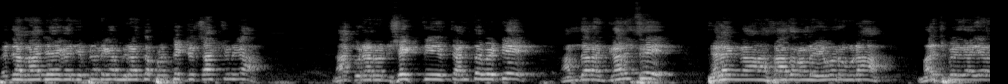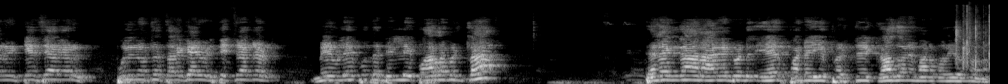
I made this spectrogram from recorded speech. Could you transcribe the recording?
పెద్ద రాజయ్య గారు చెప్పినట్టుగా మీరంతా ప్రత్యక్ష సాక్షులుగా నాకున్నటువంటి శక్తి అంత పెట్టి అందరం కలిసి తెలంగాణ సాధనలో ఎవరు కూడా మర్చిపోయి కేసీఆర్ గారు పులి నోట్ల తలకాయ పెట్టి తెచ్చినట్టాడు మేము లేకపోతే ఢిల్లీ పార్లమెంట్లో తెలంగాణ అనేటువంటిది ఏర్పడయ్యే ప్రశ్నే కాదు అనే మాట మనం చెప్తున్నాం.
